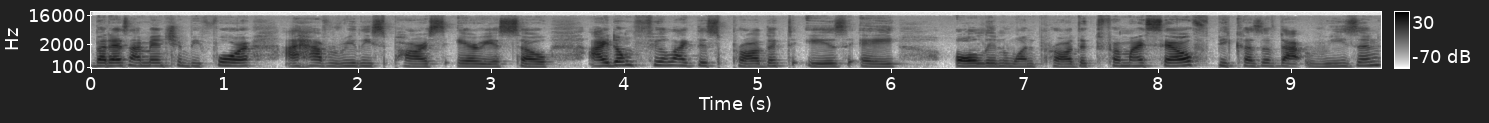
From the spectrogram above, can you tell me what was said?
But as I mentioned before, I have really sparse areas. So I don't feel like this product is a all-in-one product for myself because of that reason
